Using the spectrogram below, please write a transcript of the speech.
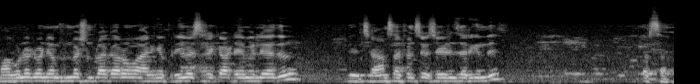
మాకు ఉన్నటువంటి ఇన్ఫర్మేషన్ ప్రకారం ఆయనకి ప్రీవియస్ రికార్డ్ ఏమీ లేదు. ఇది ఛాన్స్ అఫెన్స్గా చేయడం జరిగింది. సార్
